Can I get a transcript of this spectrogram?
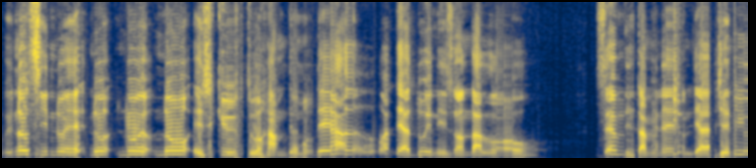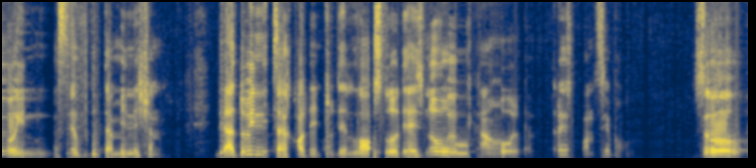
We don't see no, no, no, no excuse to harm them. They are, what they are doing is under law. Self-determination. They are genuine in self-determination. They are doing it according to the law. So there is no way we can hold them responsible. So,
